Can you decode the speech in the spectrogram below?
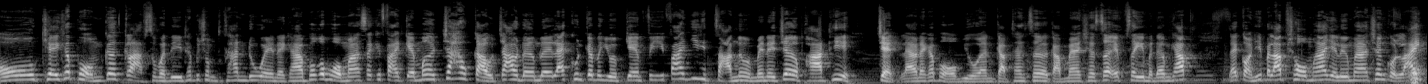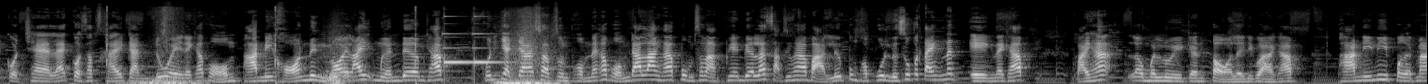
โอเคครับผมก็กราบสวัสดีท่านผู้ชมทุกท่านด้วยนะครับพวกกับผมมา Sacrifice Gamer เจ้าเก่าเจ้าเดิมเลย และคุณกำลังอยู่กับเกมฟรีฟ้า23 หน่วย Manager พาร์ทที่ 7 แล้วนะครับผม อยู่กันกับทันเซอร์กับ Manchester FC เหมือนเดิมครับ และก่อนที่ไปรับชมฮะอย่าลืมฮะช่วยกดไลค์กดแชร์และกด Subscribe กันด้วยนะครับผมพาร์ทนี้ขอ 100 ไลค์เหมือนเดิมครับคนที่อยากจะสนับสนุนผมนะครับผมด้านล่างครับปุ่มสมัครเพียงเดือนละ 35 บาท หรือปุ่มขอบคุณหรือซูเปอร์แตงนั่นเองนะครับไปฮะเรามาลุยกันต่อเลยดีกว่าครับ พาร์ทนี้นี่เปิดมา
